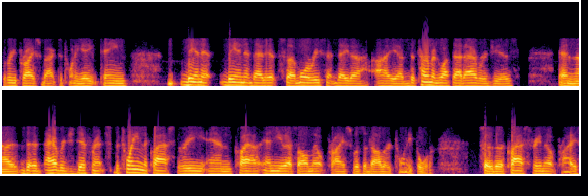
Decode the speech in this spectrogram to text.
three price back to 2018 being it being that it's uh, more recent data, I uh, determined what that average is, and uh, the average difference between the class three and class and U.S. all milk price was a dollar twenty-four. So the class three milk price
